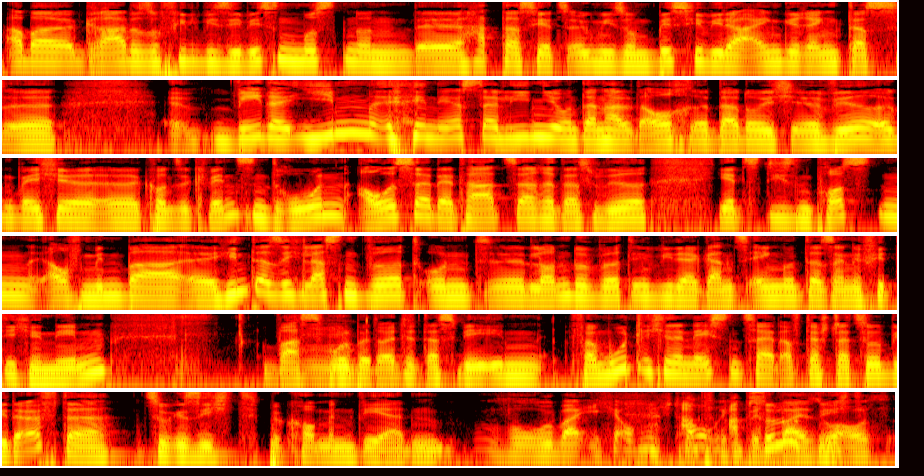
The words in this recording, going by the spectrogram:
aber gerade so viel wie sie wissen mussten und äh, hat das jetzt irgendwie so ein bisschen wieder eingerenkt, dass äh, weder ihm in erster Linie und dann halt auch äh, dadurch äh, wir irgendwelche äh, Konsequenzen drohen, außer der Tatsache, dass wir jetzt diesen Posten auf Minbar hinter sich lassen wird und Londo wird ihn wieder ganz eng unter seine Fittiche nehmen. Was mhm. wohl bedeutet, dass wir ihn vermutlich in der nächsten Zeit auf der Station wieder öfter zu Gesicht bekommen werden. Worüber ich auch nicht traurig Ab, absolut bin, weil nicht. so aus,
